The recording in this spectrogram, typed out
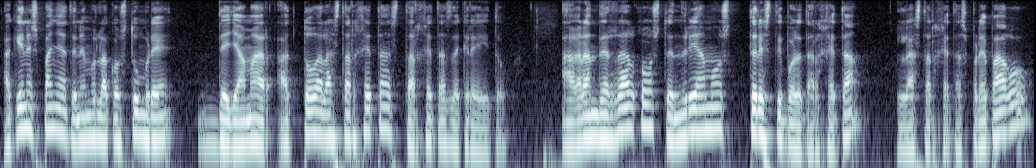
Aquí en España tenemos la costumbre de llamar a todas las tarjetas tarjetas de crédito. A grandes rasgos tendríamos tres tipos de tarjeta. Las tarjetas prepago,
